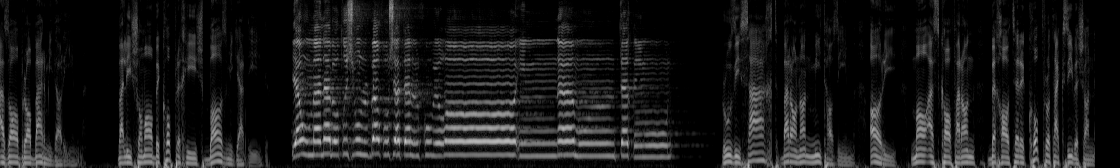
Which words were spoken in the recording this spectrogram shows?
عذاب را بر می داریم ولی شما به کفر خیش باز می گردید يوم نبطش البطشة الكبرى إنا منتقمون. روزی سخت بر آنان میتازیم. آری ما از کافران به خاطر کفر و تکذیبشان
